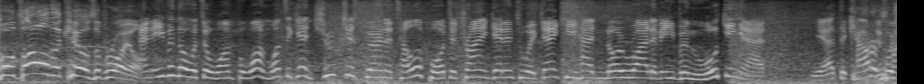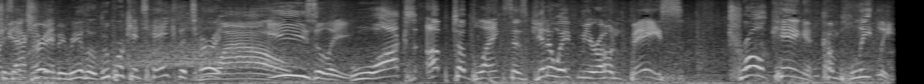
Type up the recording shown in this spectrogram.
holds all the kills of Royal. And even though it's a one for one, once again, Duke just burned a teleport to try and get into a gank he had no right of even looking at. Yeah, the counter This push is actually going to turret. be real. Looper can tank the turret Wow. easily. Walks up to Blank, says, get away from your own base. Troll King completely.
